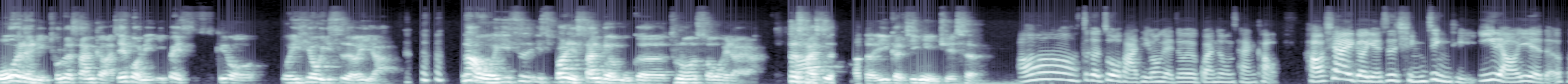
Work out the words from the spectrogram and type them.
我为了你囤了三个，结果你一辈子给我维修一次而已啊，那我一次一次帮你三个五个通通收回来啊，这才是好的一个经营决策。哦，这个做法提供给这位观众参考。好，下一个也是情境题，医疗业的。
